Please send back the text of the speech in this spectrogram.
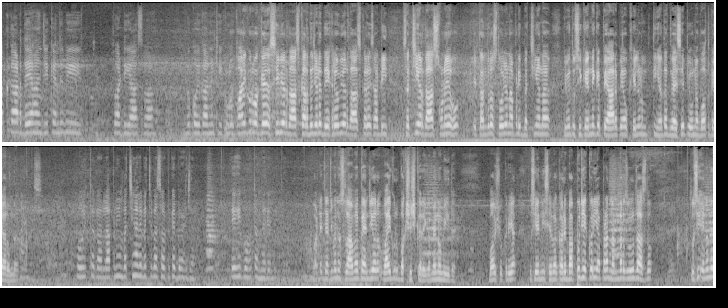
ਅੱਖ ਘਟਦੇ ਆ ਹਾਂਜੀ ਕਹਿੰਦੇ ਵੀ ਤੁਹਾਡੀ ਆਸ ਵਾ ਵੀ ਕੋਈ ਗੱਲ ਨਹੀਂ ਠੀਕ ਹੋ ਜਾਊ। ਵਾਹਿਗੁਰੂ ਅੱਗੇ ਅਸੀਂ ਵੀ ਅਰਦਾਸ ਕਰਦੇ ਜਿਹੜੇ ਦੇਖ ਰਹੇ ਹੋ ਵੀ ਅਰਦਾਸ ਕਰੇ ਸਾਡੀ ਸੱਚੀ ਅਰਦਾਸ ਸੁਣੇ ਉਹ। ਇਹ ਤੰਦਰੁਸਤ ਹੋ ਜਾਣ ਆਪਣੀ ਬੱਚੀਆਂ ਨਾਲ ਜਿਵੇਂ ਤੁਸੀਂ ਕਹਿੰਦੇ ਕਿ ਪਿਆਰ ਪਿਆ ਉਹ ਖੇਲਣ ਧੀਆਂ ਤਾਂ ਵੈਸੇ ਪਿਓ ਨਾਲ ਬਹੁਤ ਪਿਆਰ ਹੁੰਦਾ। ਹਾਂਜੀ। ਉਹੀ ਤਾਂ ਗੱਲ ਆ, ਆਪਣੀਆਂ ਬੱਚੀਆਂ ਦੇ ਵਿੱਚ ਬਸ ਉੱਠ ਕੇ ਬੈਠ ਜਾ ਇਹੀ ਬਹੁਤ ਆ ਮੇਰੇ ਲਈ। ਤਾਂ ਤੁਹਾਡੇ ਜੱਜਮੈਂਟ ਨੂੰ ਸਲਾਮ ਹੈ ਭੈਣ ਜੀ ਔਰ ਵਾਹਿਗੁਰੂ ਬਖਸ਼ਿਸ਼ ਕਰੇਗਾ ਮੈਨੂੰ ਉਮੀਦ ਹੈ। ਬਹੁਤ ਸ਼ੁਕਰੀਆ। ਤੁਸੀਂ ਇੰਨੀ ਸੇਵਾ ਕਰ ਰਹੇ। ਬਾਪੂ ਜੀ ਇੱਕ ਵਾਰੀ ਆਪਣਾ ਨੰਬਰ ਜ਼ਰੂਰ ਦੱਸ ਦਿਓ। ਤੁਸੀਂ ਇਹਨਾਂ ਨੇ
